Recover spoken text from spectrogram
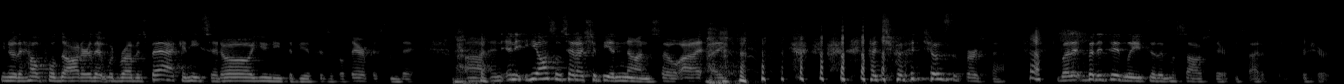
you know, the helpful daughter that would rub his back. And he said, Oh, you need to be a physical therapist someday. Uh, and, and he also said I should be a nun. So I, I, I, chose the first path, but it, but it did lead to the massage therapy side of things for sure.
